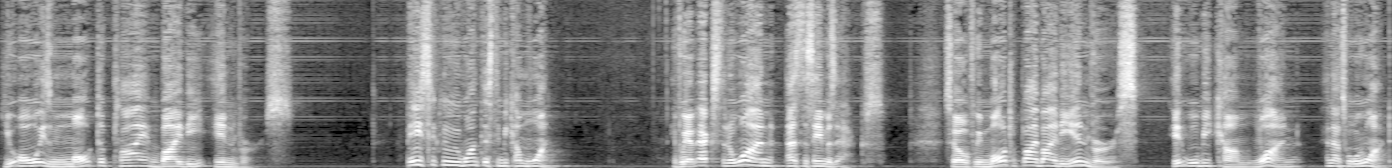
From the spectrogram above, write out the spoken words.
you always multiply by the inverse. Basically, we want this to become 1. If we have x to the 1, that's the same as x. So if we multiply by the inverse, it will become 1, and that's what we want.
